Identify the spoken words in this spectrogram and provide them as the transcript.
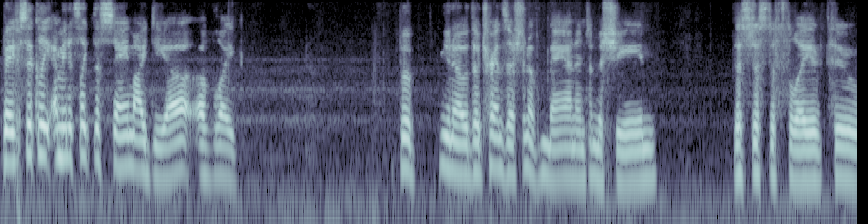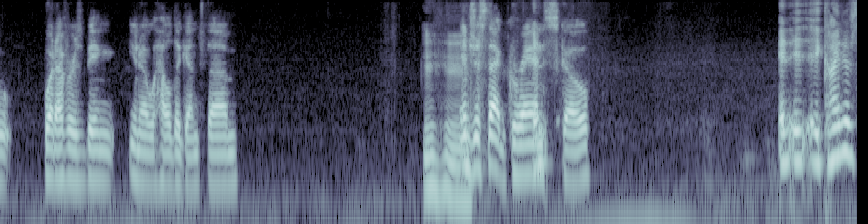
Basically i mean it's like the same idea of like the you know the transition of man into machine that's just a slave to whatever is being you know held against them. Hmm and just that grand And- scope And it, it kind of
